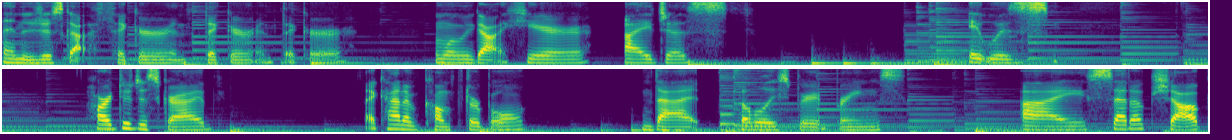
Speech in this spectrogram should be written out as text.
And it just got thicker and thicker and thicker. And when we got here, I just, it was hard to describe, that kind of comfortable that the Holy Spirit brings. I set up shop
